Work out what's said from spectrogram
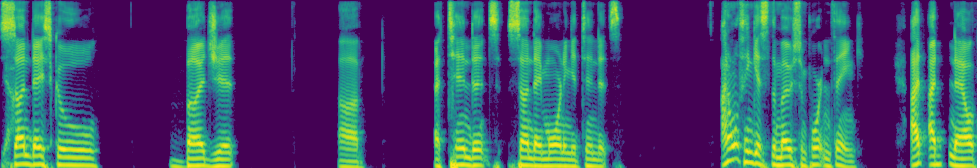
Yeah. sunday school budget uh attendance sunday morning attendance. I don't think it's the most important thing. I, I now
